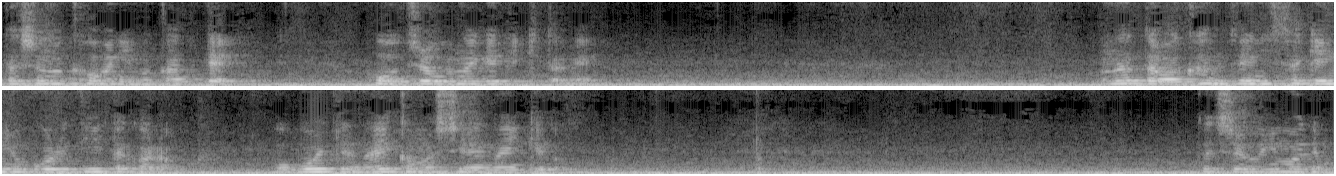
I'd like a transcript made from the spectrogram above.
私の顔に向かって包丁を投げてきたね。あなたは完全に酒に溺れていたから覚えてないかもしれないけど。私は今でも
